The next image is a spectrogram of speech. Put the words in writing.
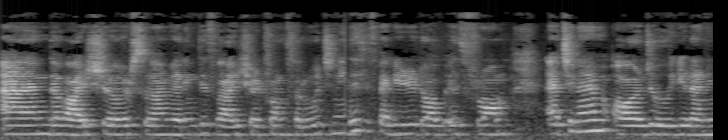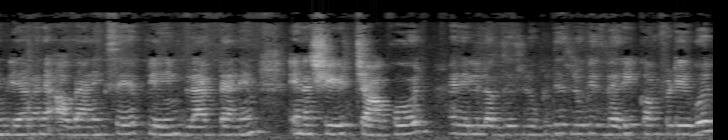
and the white shirt so I'm wearing this white shirt from Sarojini this spaghetti top is from H&M और जो ये denim लिया है मैंने Urbanic से plain black denim in a shade charcoal I really love this look this look is very comfortable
